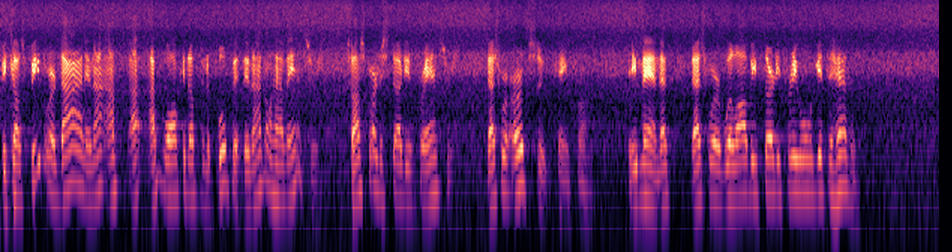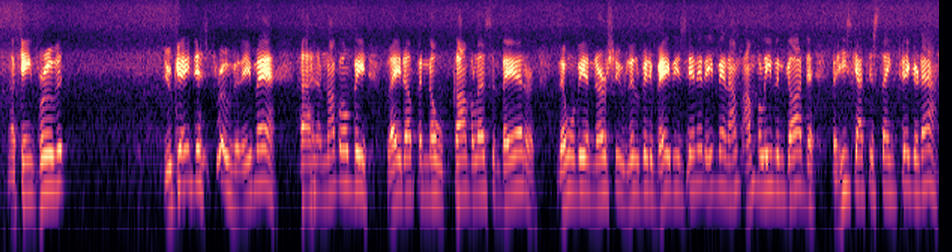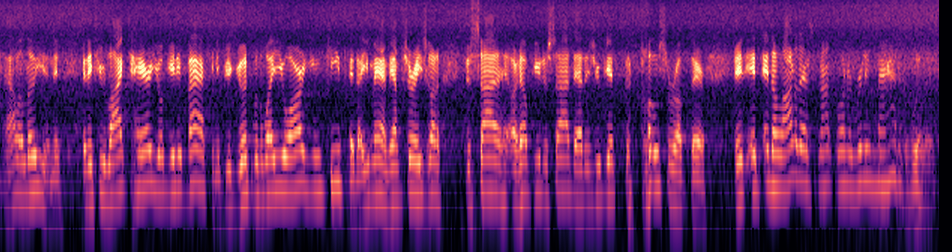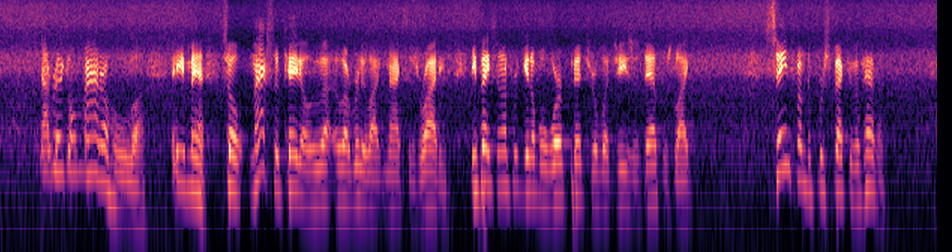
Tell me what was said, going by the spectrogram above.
because people are dying, and I, I, I'm walking up in the pulpit and I don't have answers. So I started studying for answers. That's where Earth Suit came from. Amen. That's that's where we'll all be 33 when we get to heaven. I can't prove it. You can't disprove it. Amen. I'm not going to be laid up in no convalescent bed or there won't be a nursery with little bitty babies in it. Amen. I'm, I'm believing God that, that He's got this thing figured out. Hallelujah. And if, and if you liked hair, you'll get it back. And if you're good with the way you are, you can keep it. Amen. I'm sure He's going to decide or help you decide that as you get closer up there. It, it, and a lot of that's not going to really matter, will it? Not really going to matter a whole lot. Amen. So Max Lucado, who I, who I really like Max's writings, he paints an unforgettable word picture of what Jesus' death was like, seen from the perspective of heaven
